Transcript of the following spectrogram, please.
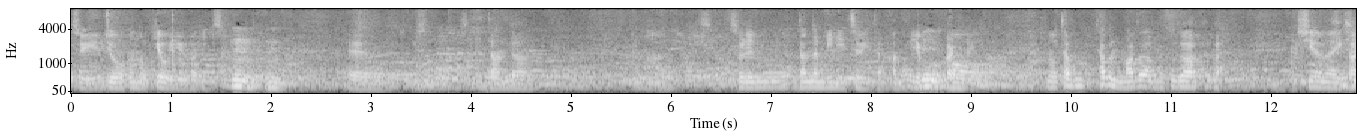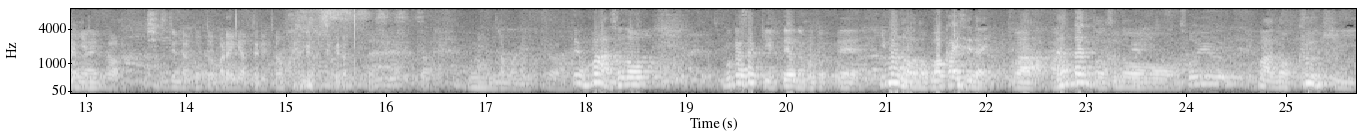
そういう情報の共有が必要、うんうん。えーそうですね。だんだん、そそれもだんだん身についたかな、よくわからない。多分多分まだ僕が知らない限りは知ってたことをまだやってると思うんですけど、うん。たまに。でもまあその僕がさっき言ったようなことって今のあの若い世代はだんだんとそのそういう、まあ、あの空気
